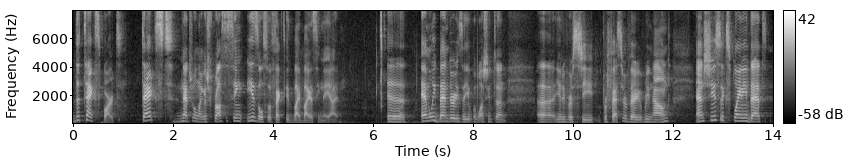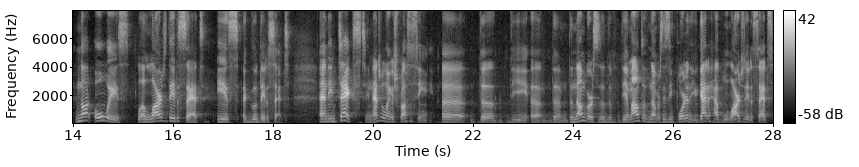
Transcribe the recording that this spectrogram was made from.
the text part. Text, natural language processing, is also affected by bias in AI. Uh, Emily Bender is a Washington uh, University professor, very renowned, and she's explaining that not always a large data set is a good data set. And in text, in natural language processing, uh, the, the, uh, the, the, numbers, the, the, amount of numbers is important. You got to have large data sets.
